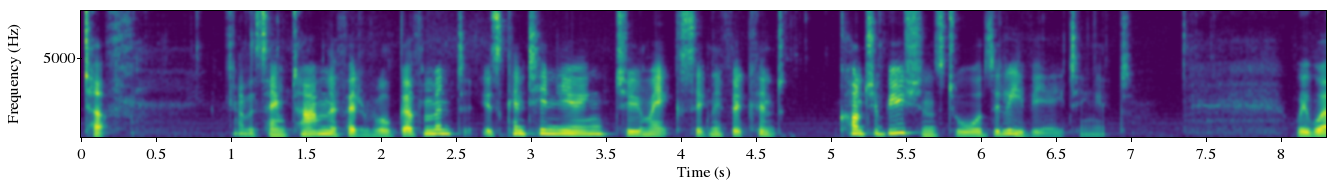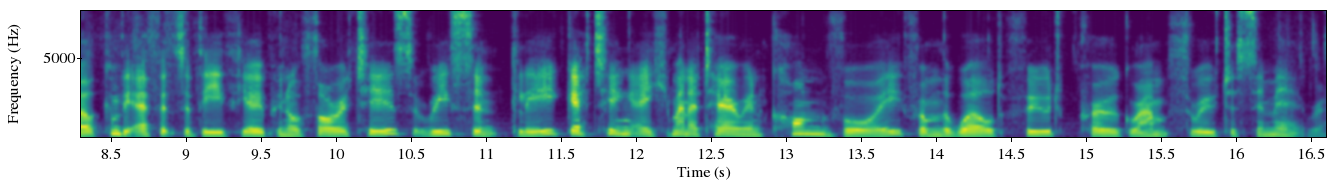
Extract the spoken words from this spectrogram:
tough. At the same time, the federal government is continuing to make significant contributions towards alleviating it. We welcome the efforts of the Ethiopian authorities recently getting a humanitarian convoy from the World Food Programme through to Semera.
